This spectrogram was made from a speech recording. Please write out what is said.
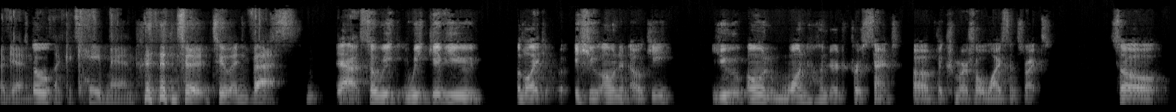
again so, like a caveman to to invest yeah so we we give you like if you own an oki you own 100% of the commercial license rights so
